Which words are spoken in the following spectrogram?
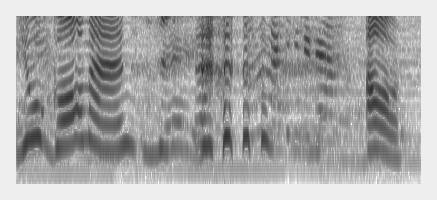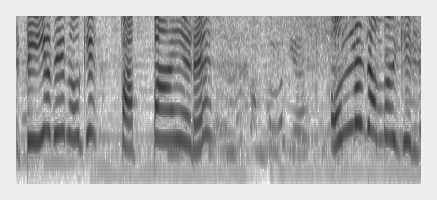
യു ഗോ മാൻ ഓ ടീ അതേ നോക്കി പപ്പായയുടെ. ഒന്നും സംഭവിക്കില്ല.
